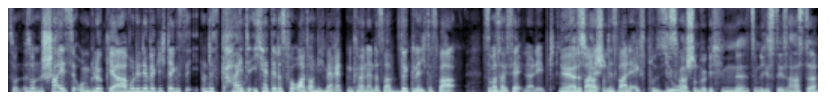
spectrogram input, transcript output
so, so ein scheiße Unglück, ja, wo du dir wirklich denkst, und das kann, ich hätte das vor Ort auch nicht mehr retten können. Das war wirklich, das war, sowas habe ich selten erlebt. Ja, ja, das war eine, schon- Das war eine Explosion. Das war schon wirklich ein äh, ziemliches Desaster.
